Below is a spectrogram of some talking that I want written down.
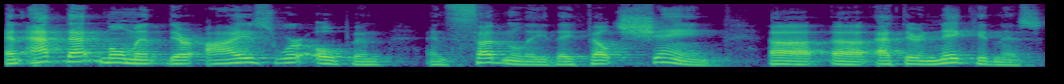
And at that moment, their eyes were open, and suddenly they felt shame uh, uh, at their nakedness.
